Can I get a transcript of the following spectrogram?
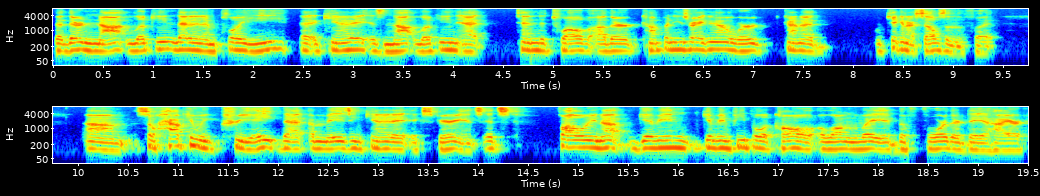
that they're not looking that an employee a candidate is not looking at 10 to 12 other companies right now we're kind of we're kicking ourselves in the foot. Um, so how can we create that amazing candidate experience? It's following up giving giving people a call along the way before their day of hire.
